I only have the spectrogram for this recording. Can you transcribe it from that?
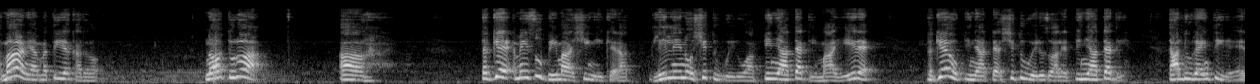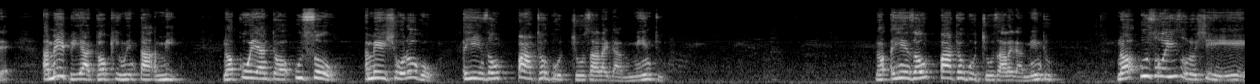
အမကလည်းမသိတဲ့ခါကျတော့နော်သူတို့ကအာတကယ်အမေစုဘေးမှာရှိနေခဲ့တာလေးလင်းတို့ရှစ်သူဝေတို့ကပညာတတ်တယ်မရေးတဲ့တကယ်ကိုပညာတတ်ရှစ်သူဝေတို့ဆိုတာလေပညာတတ်တယ်ဒါလူတိုင်းသိတယ်တဲ့အမေဘေးကဒေါခင်ဝင်းသားအမိနော်ကိုရန်တော်ဦးစိုးအမေရှိုတို့ကို အရင်ဆုံးပထုတ်ဖို့စူးစမ်းလိုက်တာမင်းတူနော်အရင်ဆုံးပထုတ်ဖို့စူးစမ်းလိုက်တာမင်းတူနော်ဥဆိုကြီးဆိုလို့ရှိရင်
